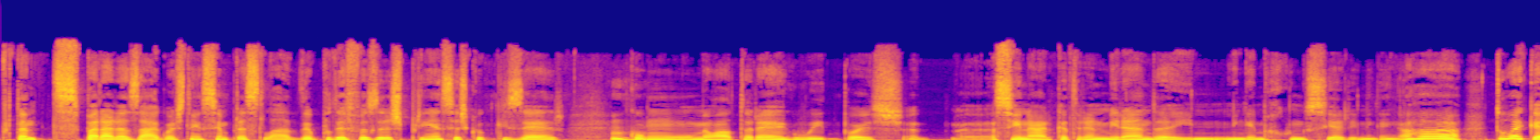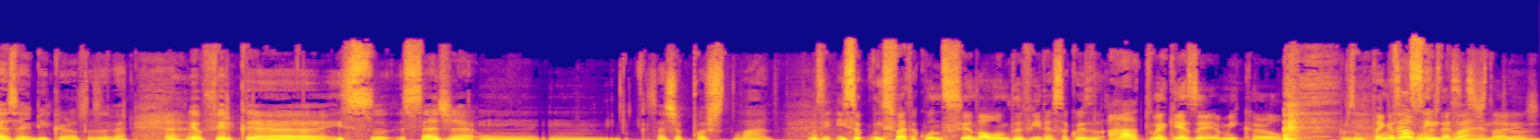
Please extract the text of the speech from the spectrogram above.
Portanto, separar as águas tem sempre esse lado. Eu poder fazer as experiências que eu quiser Uhum. com o meu alter ego e depois ah, assinar Catarina Miranda e ninguém me reconhecer e ninguém. Ah, tu é que és a Amy Curl, estás a ver? Aham. Eu prefiro que ah, isso seja um, um- seja posto de lado. Mas isso, isso vai-te acontecendo ao longo da vida, essa coisa de ah, tu é que és a Amy Curl. Presumo que tenhas De algumas dessas quando. histórias.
